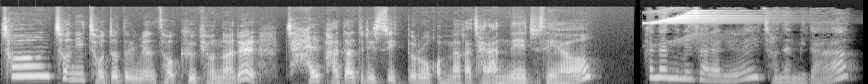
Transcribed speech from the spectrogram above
천천히 젖어들면서 그 변화를 잘 받아들일 수 있도록 엄마가 잘 안내해 주세요. 하나님의 사랑을 전합니다.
